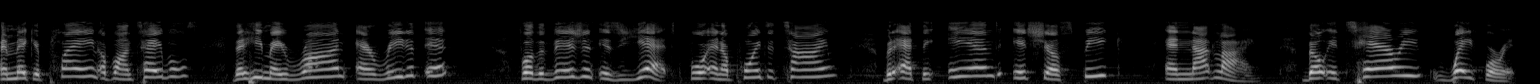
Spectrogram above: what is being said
and make it plain upon tables, that he may run and readeth it. For the vision is yet for an appointed time, but at the end it shall speak and not lie. Though it tarry, wait for it,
